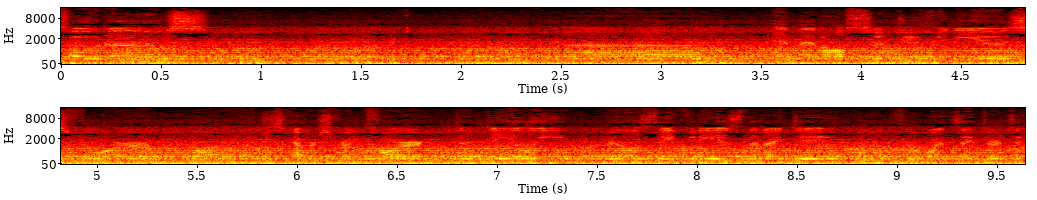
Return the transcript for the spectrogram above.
photos. Uh, and then also do videos for uh, Discover Springford, the daily real estate videos that I do for Wednesday, Thursday,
